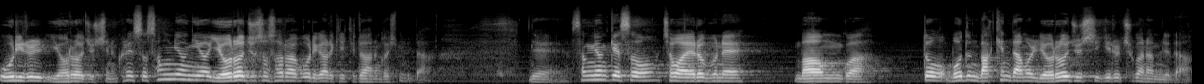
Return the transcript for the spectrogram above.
우리를 열어주시는, 그래서 성령이여 열어주소서라고 우리가 이렇게 기도하는 것입니다. 네, 성령께서 저와 여러분의 마음과 또 모든 막힌 담을 열어주시기를 축원합니다.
